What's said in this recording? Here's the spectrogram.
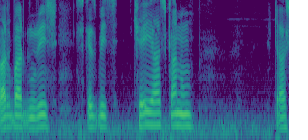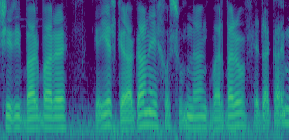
բարբար ուրիշ, սկզբից չէի հասկանում Տաշիրի բարբարը, ես գրական էի խոսում նրանք բարբարով, հետակայում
